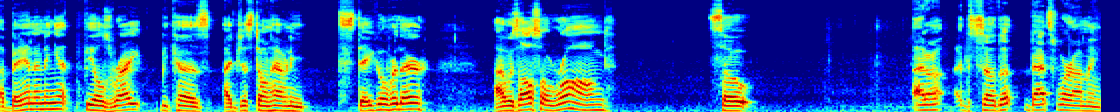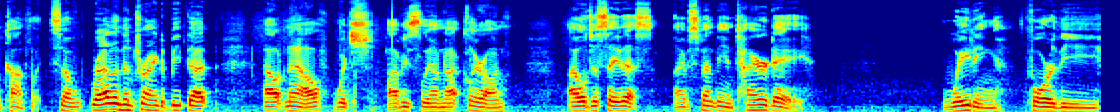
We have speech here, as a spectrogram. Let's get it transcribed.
abandoning it feels right because I just don't have any stake over there, I was also wronged. So I don't so that that's where I'm in conflict. So rather than trying to beat that out now, which obviously I'm not clear on, I will just say this. I've spent the entire day waiting for the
